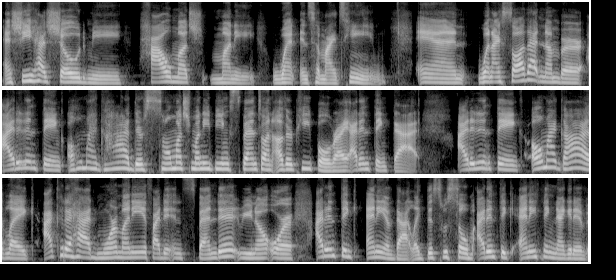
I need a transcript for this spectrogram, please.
And she has showed me how much money went into my team. And when I saw that number, I didn't think, oh my God, there's so much money being spent on other people, right? I didn't think that. I didn't think, oh my God, like I could have had more money if I didn't spend it, you know, or I didn't think any of that. Like this was so, I didn't think anything negative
